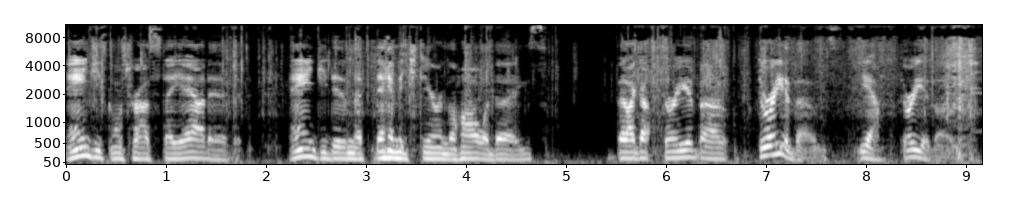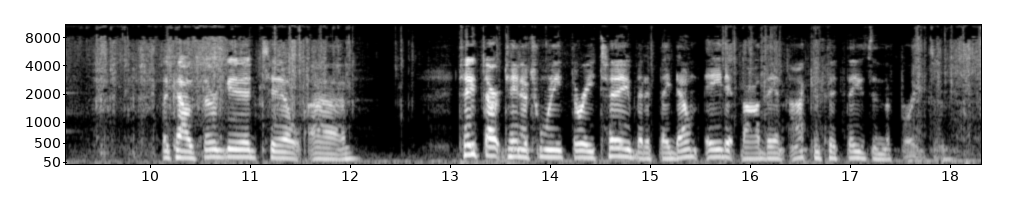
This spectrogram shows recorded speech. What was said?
Angie's to try to stay out of it. Angie did enough damage during the holidays. But I got three of those. Three of those. Yeah, three of those. Because they're good till uh, 213 or 23 too. But if they don't eat it by then, I can put these in the freezer.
